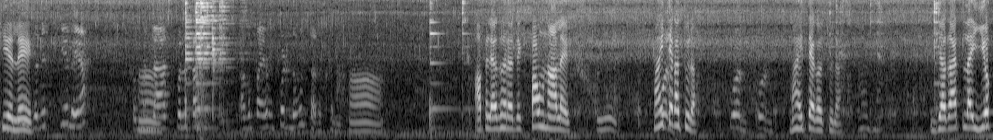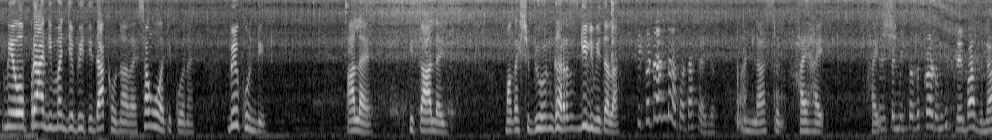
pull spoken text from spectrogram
केलंय. झणझणीत केलं या पण म्हणलं आज पण आता अगं पाय पडलं उलटानं खाली. हा. आपल्या घरात एक पाहुणा आलाय. माहितीये का तुला? कोण? कोण? माहितीये का तुला? जगातला एकमेव प्राणी म्हणजे भीती दाखवणार आहे. सांगू का ती कोण आहे? बिळकुंडी आलाय. तिथं आलाय. मग अशी भिवून घरातच गेली मी त्याला. तिखट आणलं आता टाकायचं. आणला असेल. हाय हाय. हाय. इथं मिठाचं काढून घेतलंय बाजूला.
